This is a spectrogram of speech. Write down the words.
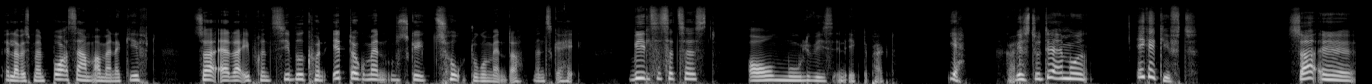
eller hvis man bor sammen og man er gift, så er der i princippet kun et dokument, måske to dokumenter, man skal have. Hvilsesattest og muligvis en ægtepagt. Ja. Godt. Hvis du derimod ikke er gift, så øh,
